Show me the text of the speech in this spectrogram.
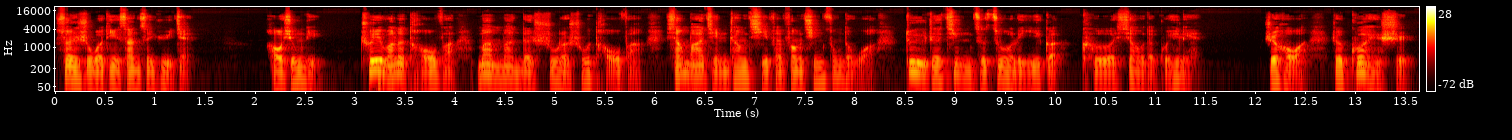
算是我第三次遇见。好兄弟，吹完了头发，慢慢的梳了梳头发，想把紧张气氛放轻松的我，对着镜子做了一个可笑的鬼脸。之后啊，这怪事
